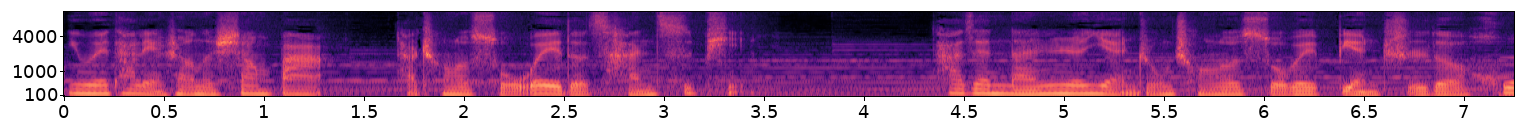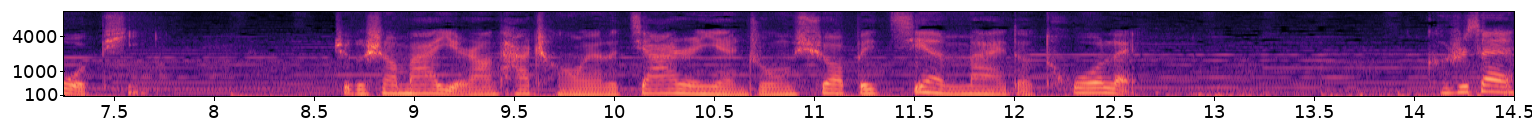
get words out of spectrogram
因为他脸上的伤疤，他成了所谓的残次品；他在男人眼中成了所谓贬值的货品。这个伤疤也让他成为了家人眼中需要被贱卖的拖累。可是，在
